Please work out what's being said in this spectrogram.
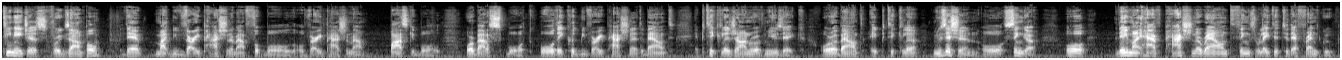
teenagers, for example, they might be very passionate about football or very passionate about basketball or about a sport, or they could be very passionate about a particular genre of music or about a particular musician or singer or they might have passion around things related to their friend group.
